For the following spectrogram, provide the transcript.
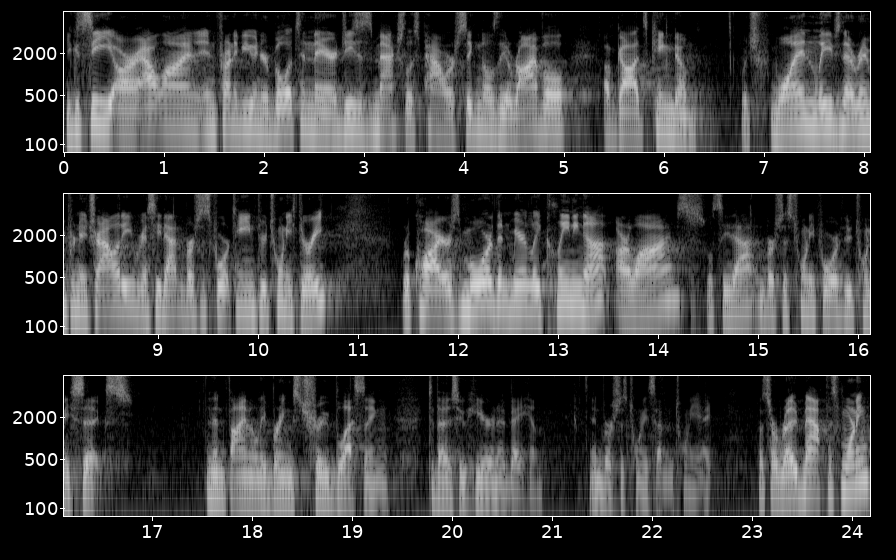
You can see our outline in front of you in your bulletin there. Jesus' matchless power signals the arrival of God's kingdom, which one leaves no room for neutrality. We're going to see that in verses 14 through 23. Requires more than merely cleaning up our lives. We'll see that in verses 24 through 26. And then finally brings true blessing to those who hear and obey him in verses 27 and 28. That's our roadmap this morning.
